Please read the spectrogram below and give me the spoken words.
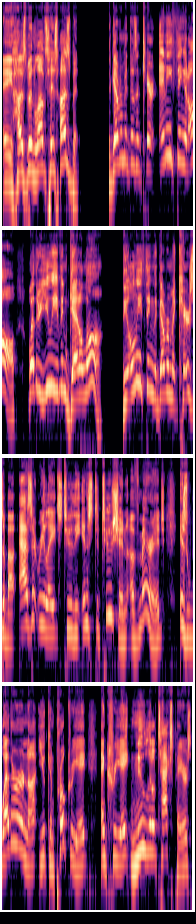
a husband loves his husband. The government doesn't care anything at all whether you even get along. The only thing the government cares about as it relates to the institution of marriage is whether or not you can procreate and create new little taxpayers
